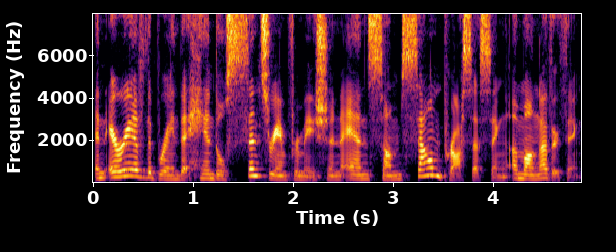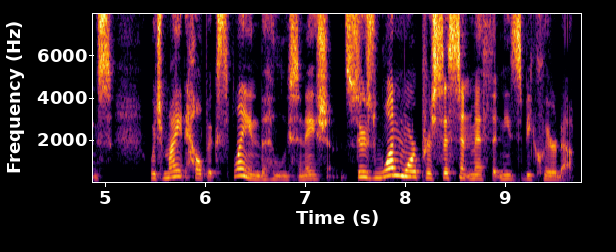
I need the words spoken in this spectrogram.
an area of the brain that handles sensory information and some sound processing, among other things, which might help explain the hallucinations. There's one more persistent myth that needs to be cleared up.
